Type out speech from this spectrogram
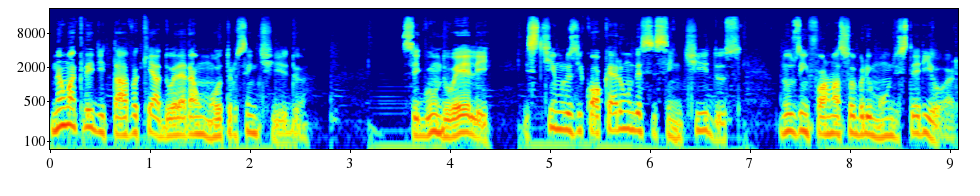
não acreditava que a dor era um outro sentido. Segundo ele, estímulos de qualquer um desses sentidos nos informa sobre o mundo exterior.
